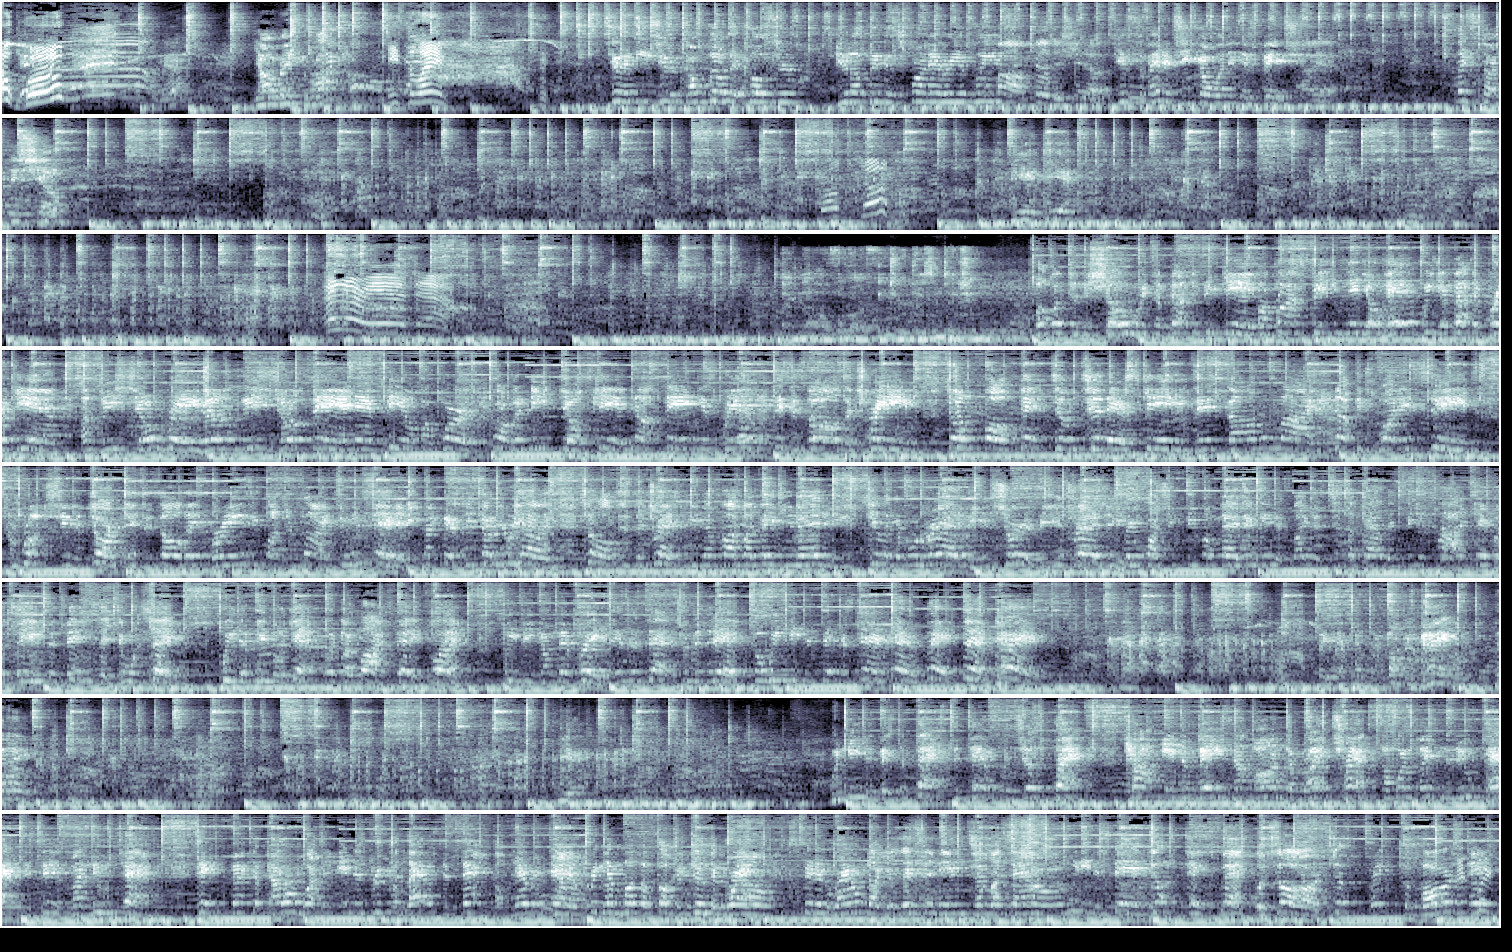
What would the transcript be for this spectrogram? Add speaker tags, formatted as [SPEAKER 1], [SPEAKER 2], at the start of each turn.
[SPEAKER 1] Whoa, whoa!
[SPEAKER 2] Y'all ready to rock?
[SPEAKER 1] He's the lame.
[SPEAKER 2] Gonna need you to come a little bit closer. Get up in this front area, please.
[SPEAKER 3] Come on, fill this shit up.
[SPEAKER 2] Get some energy going in this bitch.
[SPEAKER 3] Hell yeah.
[SPEAKER 2] Let's start this show. Yeah, yeah.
